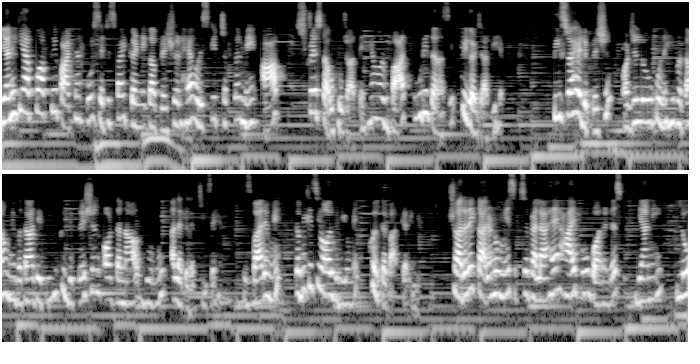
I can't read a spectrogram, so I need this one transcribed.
यानी कि आपको आपके पार्टनर को सेटिस्फाइड करने का प्रेशर है और इसके चक्कर में आप स्ट्रेस्ड आउट हो जाते हैं और बात पूरी तरह से बिगड़ जाती है। तीसरा है डिप्रेशन और जिन लोगों को नहीं पता, उन्हें बता देती हूँ कि डिप्रेशन और तनाव दोनों अलग अलग चीज़ें हैं। इस बारे में कभी किसी और वीडियो में खुलकर बात करेंगे। शारीरिक कारणों में सबसे पहला है हाइपोगोनाडिज्म यानी लो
